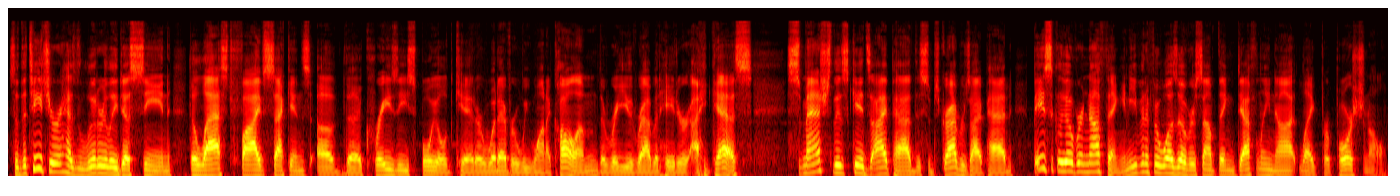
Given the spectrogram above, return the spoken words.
So the teacher has literally just seen the last five seconds of the crazy spoiled kid, or whatever we want to call him, the the Rabbit hater, I guess, smash this kid's iPad, the subscriber's iPad, basically over nothing. And even if it was over something, definitely not like proportional.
